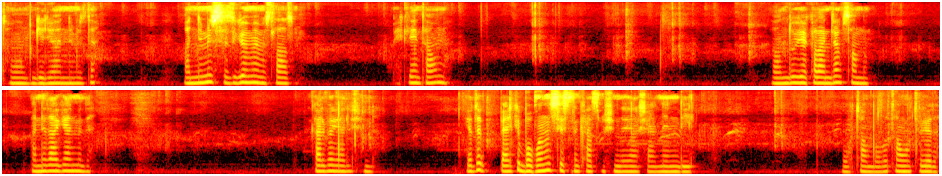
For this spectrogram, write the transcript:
Tamam geliyor annemiz de. Annemin sizi görmemesi lazım. Bekleyin tamam mı? Lan dur yakalanacağım sandım. Anne daha gelmedi. Galiba geldi şimdi. Ya da belki babanın sesini kasmışımdır yanlış annenin değil. Oh tam baba tam oturuyordu.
